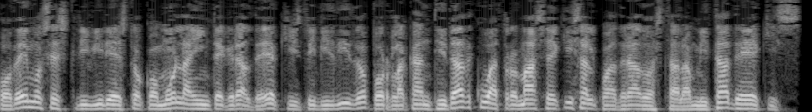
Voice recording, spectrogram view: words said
Podemos escribir esto como la integral de x dividido por la cantidad 4 más x al cuadrado hasta la mitad de x.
